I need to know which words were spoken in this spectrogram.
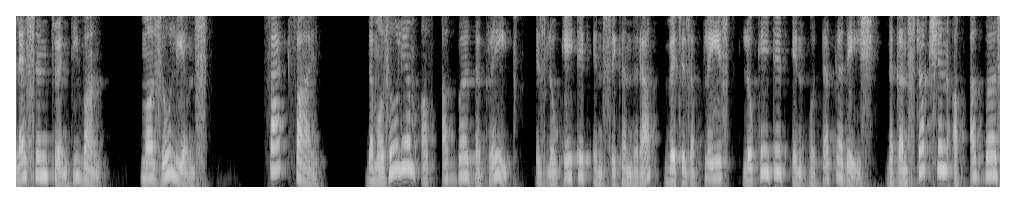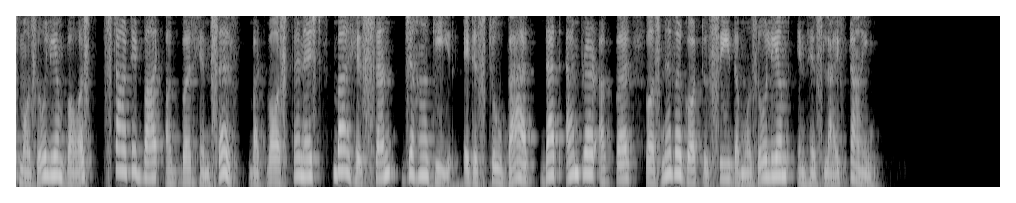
Lesson 21 Mausoleums Fact File The Mausoleum of Akbar the Great is located in Sikandara, which is a place located in Uttar Pradesh. The construction of Akbar's mausoleum was started by Akbar himself but was finished by his son Jahangir. It is too bad that Emperor Akbar was never got to see the mausoleum in his lifetime.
